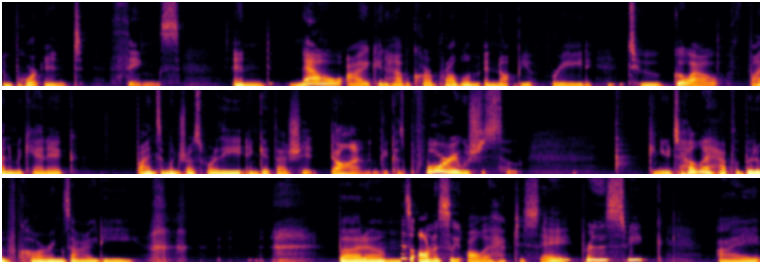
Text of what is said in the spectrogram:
important things. And now I can have a car problem and not be afraid to go out, find a mechanic, find someone trustworthy and get that shit done. Because before it was just so. Can you tell I have a bit of car anxiety? but um, that's honestly all I have to say for this week. I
